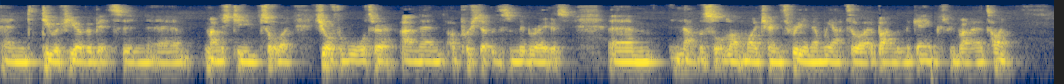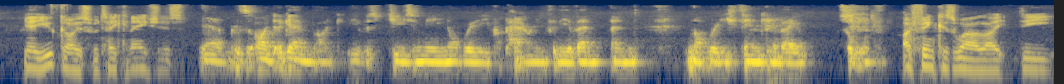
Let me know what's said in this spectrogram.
and do a few other bits, and um, managed to sort of like shoot off the water, and then I pushed up with some liberators, um, and that was sort of like my turn three, and then we had to like abandon the game because we ran out of time. Yeah, you guys were taking ages. Yeah, because I, again, like it was due to me not really preparing for the event and not really thinking about sort of I think as well, like the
